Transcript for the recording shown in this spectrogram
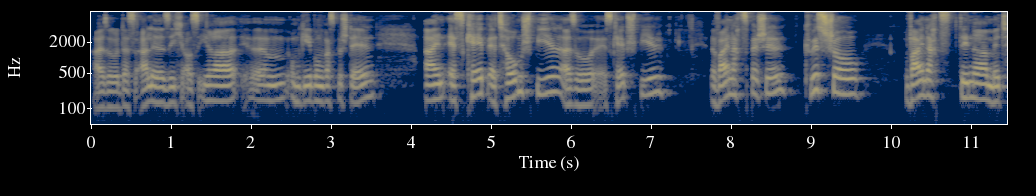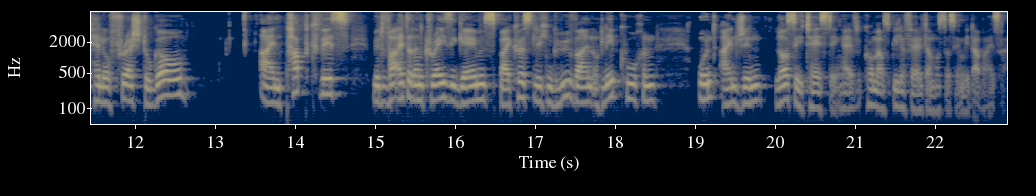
also dass alle sich aus ihrer ähm, Umgebung was bestellen, ein Escape at Home Spiel, also Escape Spiel, Weihnachtsspecial, Quizshow, Weihnachtsdinner mit Hello Fresh to Go, ein Pub-Quiz, mit weiteren Crazy Games bei köstlichen Glühwein und Lebkuchen und ein Gin Lossi Tasting. Ich komme aus Bielefeld, da muss das irgendwie dabei sein.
